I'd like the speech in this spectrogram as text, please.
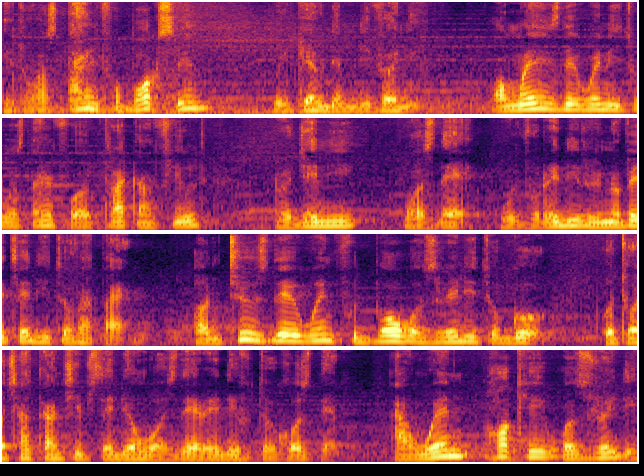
It was time for boxing, we gave them the venue. On Wednesday, when it was time for track and field, Rojenny was there. We've already renovated it over time. On Tuesday, when football was ready to go, Otuocha Township Stadium was there ready to host them. And when hockey was ready,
